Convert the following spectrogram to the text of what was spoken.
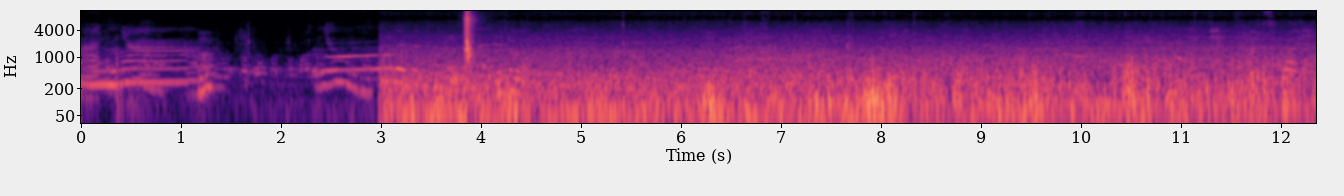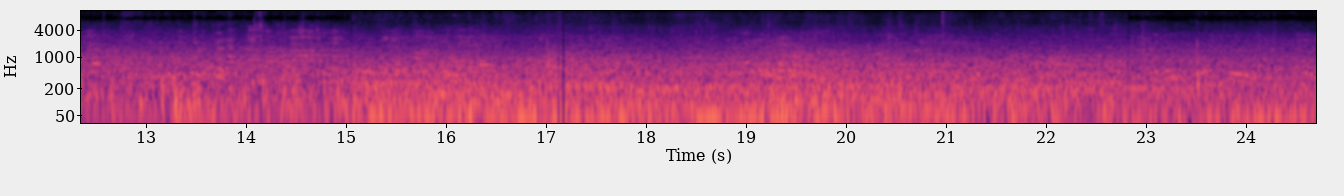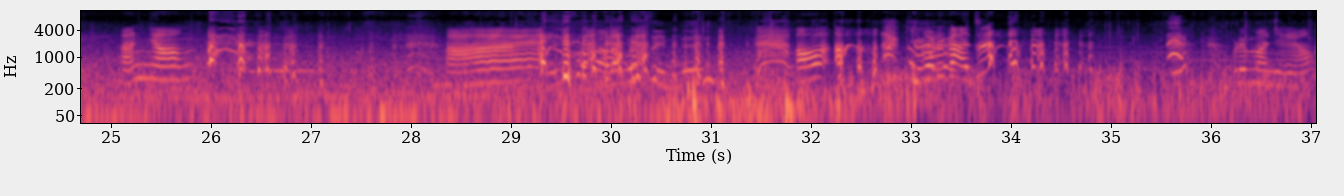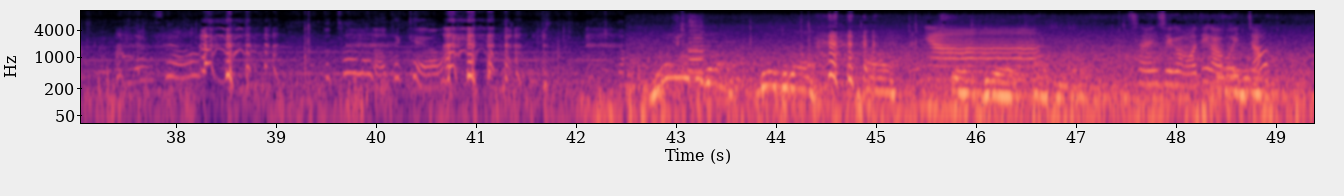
안녕. 어? 안녕. 아. 알아볼 수 있는. 어, 귀머리가 아주? 오랜만이에요. 안녕하세요. 또 처음엔 어색해요. 안녕. 저희 지금 어디 가고 있죠?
